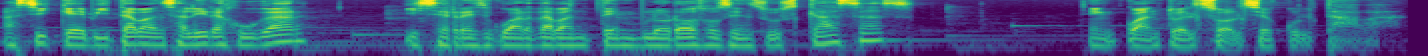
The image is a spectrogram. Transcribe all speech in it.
Así que evitaban salir a jugar y se resguardaban temblorosos en sus casas en cuanto el sol se ocultaba.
